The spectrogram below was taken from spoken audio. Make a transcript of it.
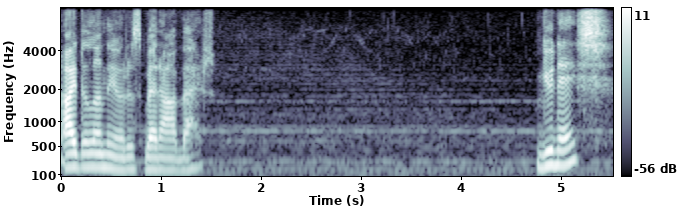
Aydınlanıyoruz beraber. Güneş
